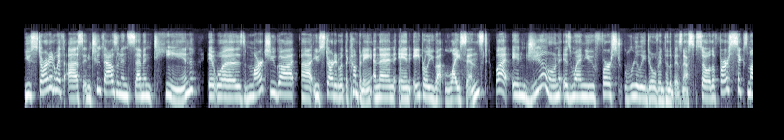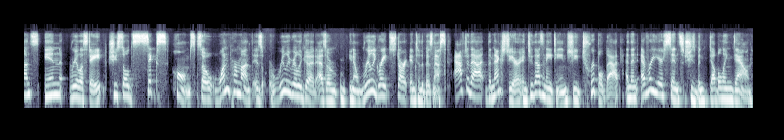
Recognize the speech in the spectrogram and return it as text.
you started with us in 2017 it was March you got uh, you started with the company, and then in April you got licensed. But in June is when you first really dove into the business. So the first six months in real estate, she sold six homes. So one per month is really, really good as a you know really great start into the business. After that, the next year in 2018, she tripled that, and then every year since she's been doubling down.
